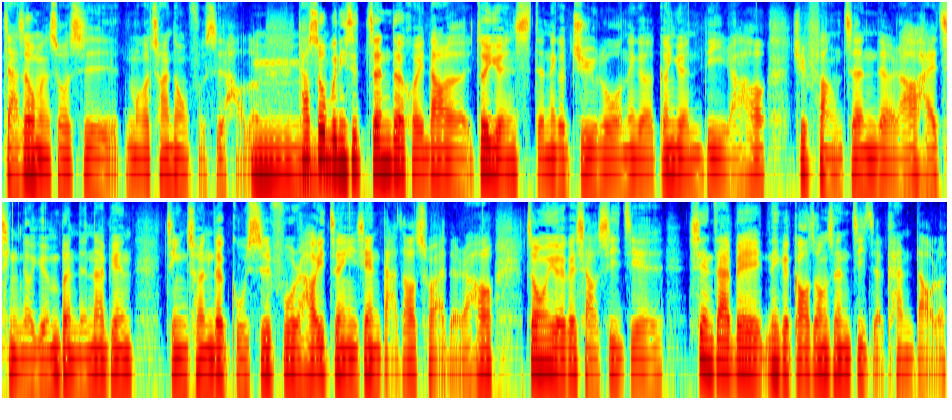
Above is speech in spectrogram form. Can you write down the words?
假设我们说是某个传统服饰好了，他说不定是真的回到了最原始的那个聚落、那个根源地，然后去仿真的，然后还请了原本的那边仅存的古师傅，然后一针一线打造出来的。然后终于有一个小细节，现在被那个高中生记者看到了，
